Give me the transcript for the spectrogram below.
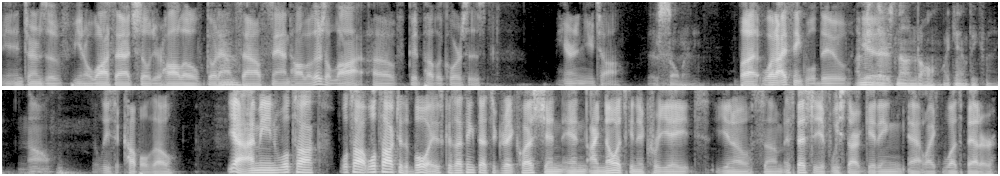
in terms of, you know, Wasatch, Soldier Hollow, go down south, Sand Hollow. There's a lot of good public courses here in Utah. There's so many. But what I think we'll do I mean, is- there's none at all. I can't think of any. no, at least a couple though. Yeah, I mean, we'll talk. We'll talk. We'll talk to the boys because I think that's a great question, and I know it's going to create, you know, some, especially if we start getting at like what's better.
